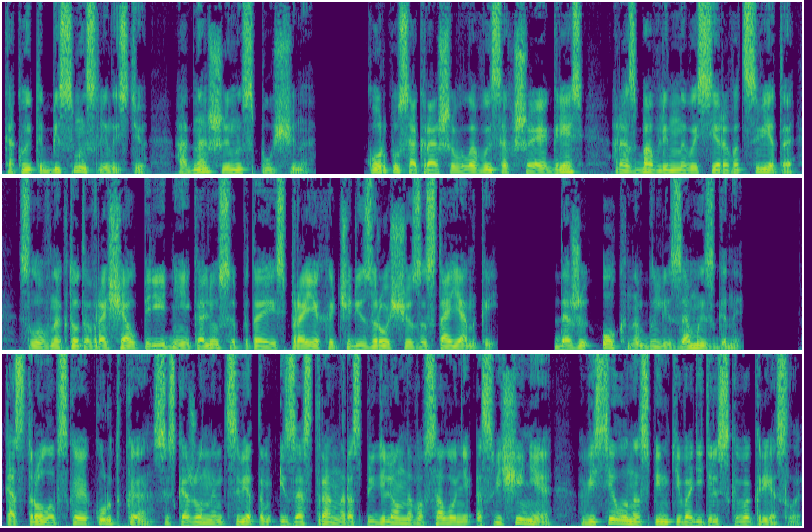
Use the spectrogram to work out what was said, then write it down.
какой-то бессмысленностью, одна шина спущена. Корпус окрашивала высохшая грязь разбавленного серого цвета, словно кто-то вращал передние колеса, пытаясь проехать через рощу за стоянкой. Даже окна были замызганы. Костроловская куртка с искаженным цветом из-за странно распределенного в салоне освещения висела на спинке водительского кресла.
